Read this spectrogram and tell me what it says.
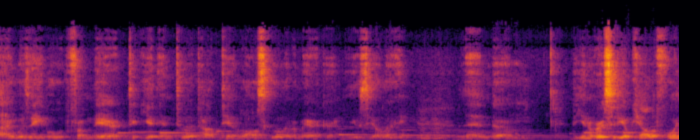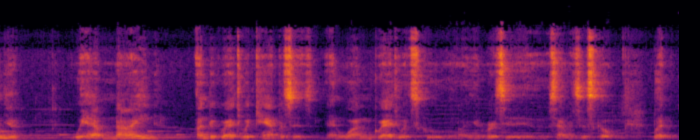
I was able from there to get into a top 10 law school in America, UCLA. Mm-hmm. And um, the University of California, we have nine undergraduate campuses and one graduate school, uh, University of San Francisco. But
